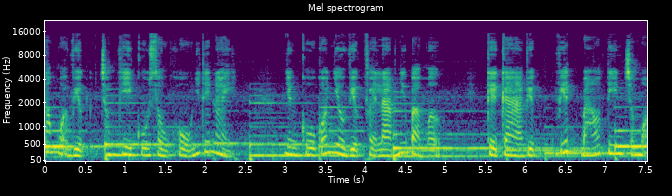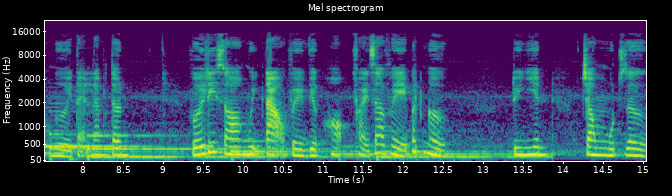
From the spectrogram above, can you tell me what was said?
xong mọi việc trong khi cô sầu khổ như thế này. Nhưng cô có nhiều việc phải làm như bà mợ Kể cả việc viết báo tin cho mọi người tại Lambton. Với lý do ngụy tạo về việc họ phải ra về bất ngờ. Tuy nhiên, trong một giờ,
